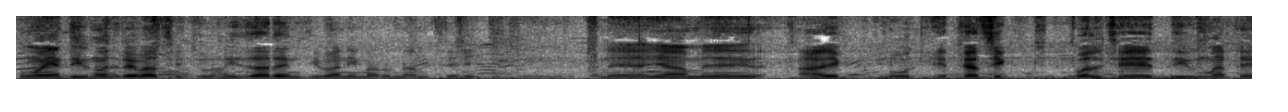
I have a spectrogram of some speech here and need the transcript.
હું અહીંયા દીવનો જ રહેવાસી છું. નિઝારેન જીવાની મારું નામ છે. અને અહીંયા અમે આ એક બહુ ઐતિહાસિક પલ છે દીવ માટે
